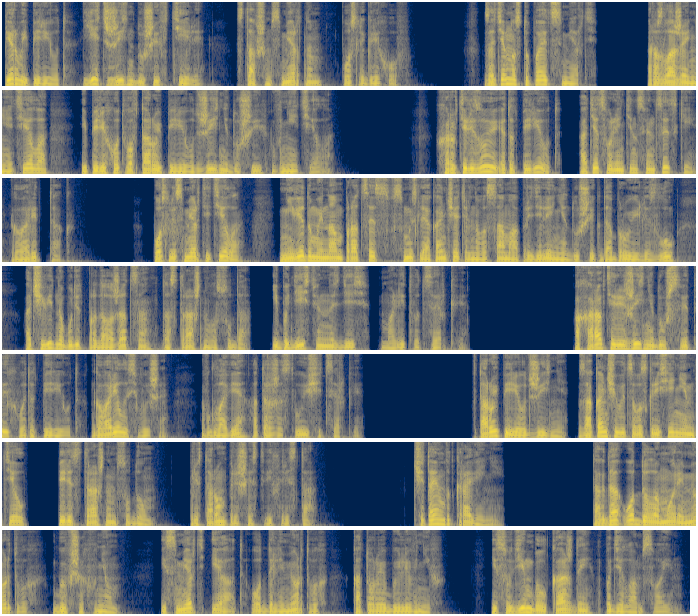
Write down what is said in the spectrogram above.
Первый период есть жизнь души в теле, ставшем смертным после грехов. Затем наступает смерть, разложение тела и переход во второй период жизни души вне тела. Характеризуя этот период, отец Валентин Свинцицкий говорит так. После смерти тела неведомый нам процесс в смысле окончательного самоопределения души к добру или злу очевидно будет продолжаться до страшного суда, ибо действенна здесь молитва церкви. О характере жизни душ святых в этот период говорилось выше – в главе о торжествующей церкви. Второй период жизни заканчивается воскресением тел перед страшным судом при втором пришествии Христа. Читаем в Откровении. «Тогда отдало море мертвых, бывших в нем, и смерть и ад отдали мертвых, которые были в них, и судим был каждый по делам своим».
